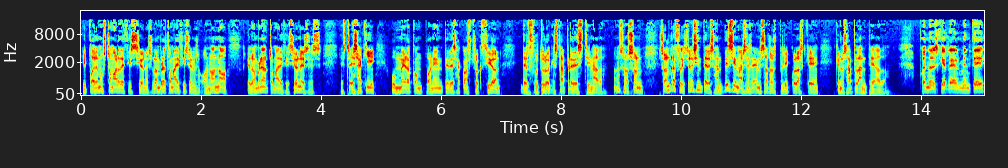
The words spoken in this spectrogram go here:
Y podemos tomar decisiones. El hombre toma decisiones. O no, no, el hombre no toma decisiones. Es, es, aquí un mero componente de esa construcción del futuro que está predestinada. Son, son, son reflexiones interesantísimas en, en esas dos películas que, que nos ha planteado. Bueno, es que realmente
